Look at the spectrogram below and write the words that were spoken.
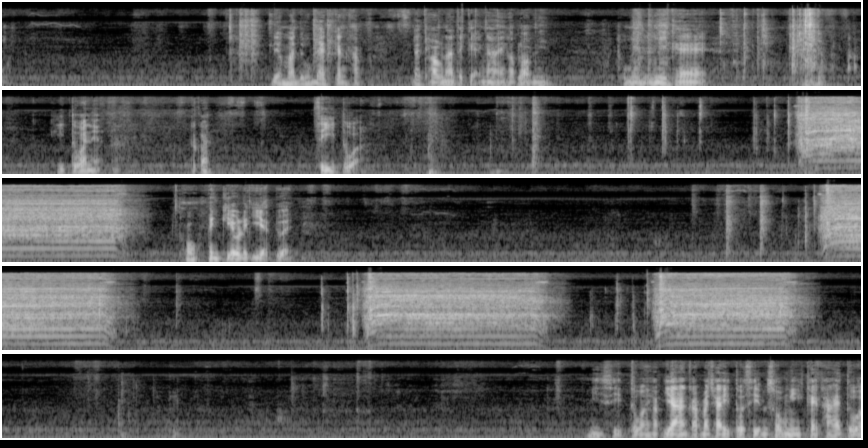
เดี๋ยวมาดูแบตกันครับ แบตเขาน่าจะแกะง่ายครับรอบนี้ ผมเห็นมีแค่กี่ตัวเนี่ยเดี๋ยวก่อนสี่ตัว โอ้ เป็นเกลียวละเอียดด้วย มีสี่ตัวครับ ยางกลับมาใช้ตัวสีส้มนี้คล้าย ๆ ตัว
